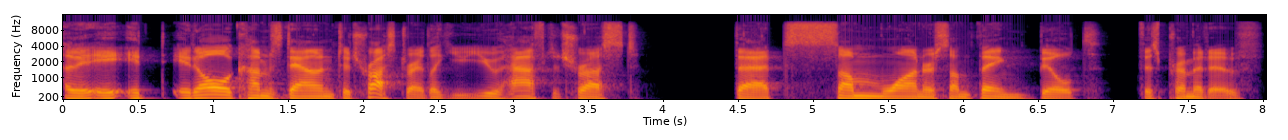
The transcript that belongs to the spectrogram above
I mean, it, it it all comes down to trust, right? Like you you have to trust that someone or something built this primitive.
